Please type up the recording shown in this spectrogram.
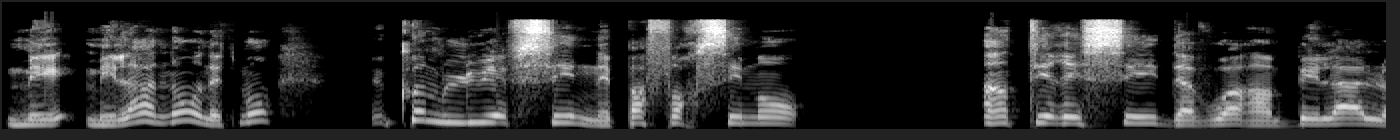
Mais, mais là, non, honnêtement, comme l'UFC n'est pas forcément intéressé d'avoir un Belal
